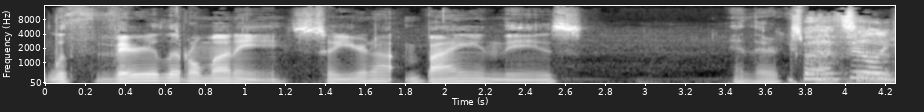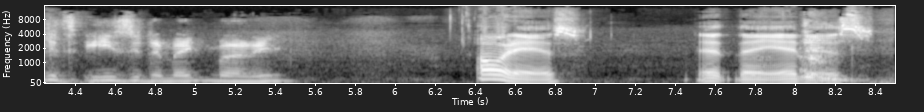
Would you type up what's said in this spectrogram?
with very little money, so you're not buying these, and they're But expensive. I feel like it's easy to make money. oh, it is. It they it is.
